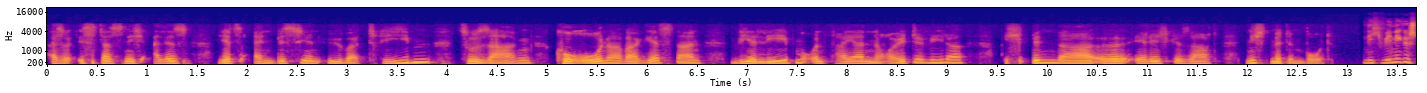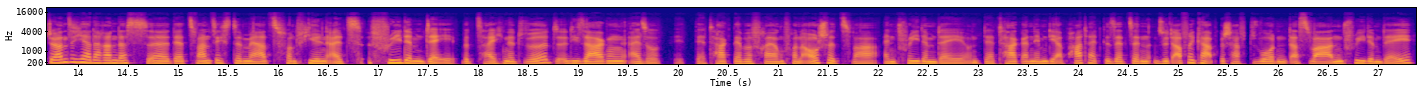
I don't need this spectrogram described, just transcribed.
Also ist das nicht alles jetzt ein bisschen übertrieben zu sagen, Corona war gestern, wir leben und feiern heute wieder? Ich bin da äh, ehrlich gesagt nicht mit im Boot. Nicht wenige stören sich ja daran, dass äh, der 20. März von vielen als Freedom Day bezeichnet wird. Die sagen, also der Tag der Befreiung von Auschwitz war ein Freedom Day und der Tag, an dem die Apartheid-Gesetze in Südafrika abgeschafft wurden, das war ein Freedom Day.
